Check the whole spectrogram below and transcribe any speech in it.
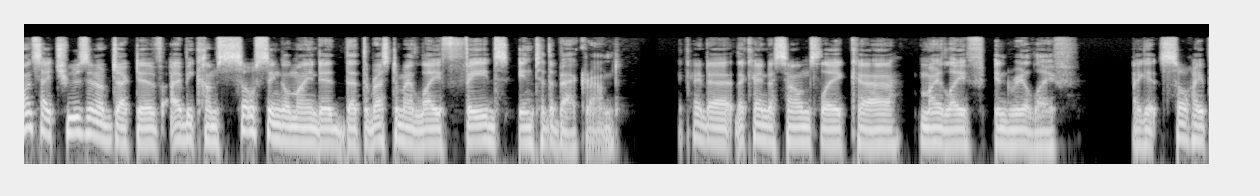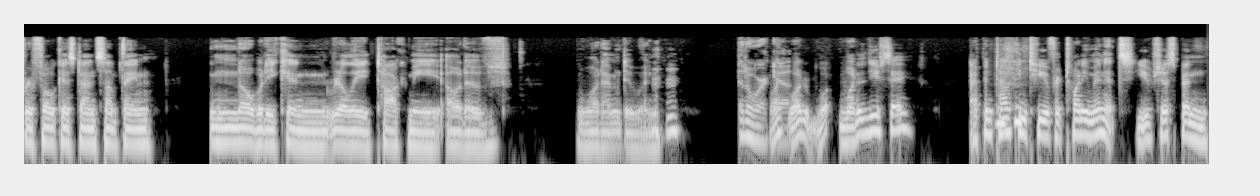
Once I choose an objective, I become so single-minded that the rest of my life fades into the background. That kind of that kind of sounds like uh, my life in real life. I get so hyper focused on something, nobody can really talk me out of what I'm doing. It'll work What, out. what what what did you say? I've been talking to you for 20 minutes. You've just been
